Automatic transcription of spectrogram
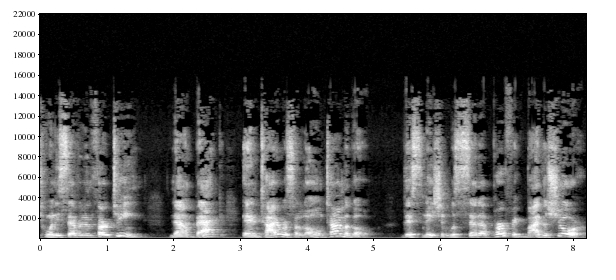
27 and 13. Now, back in Tyrus a long time ago, this nation was set up perfect by the shore.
